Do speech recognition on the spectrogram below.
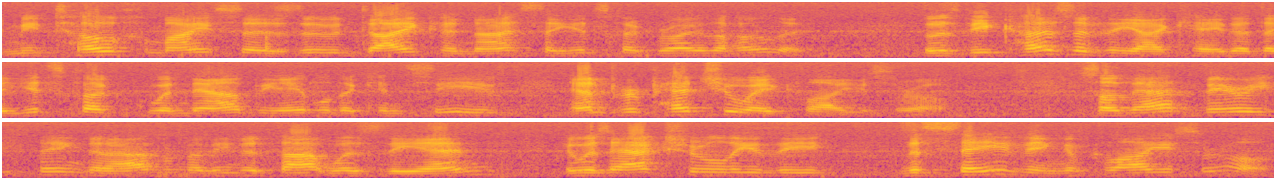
mitoch ma'isa zu daika nasa Yitzchak roi laholid. It was because of the Akedah that Yitzchak would now be able to conceive and perpetuate Klal Yisrael. So that very thing that Avram Avinu thought was the end, it was actually the the saving of Klal Yisrael.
